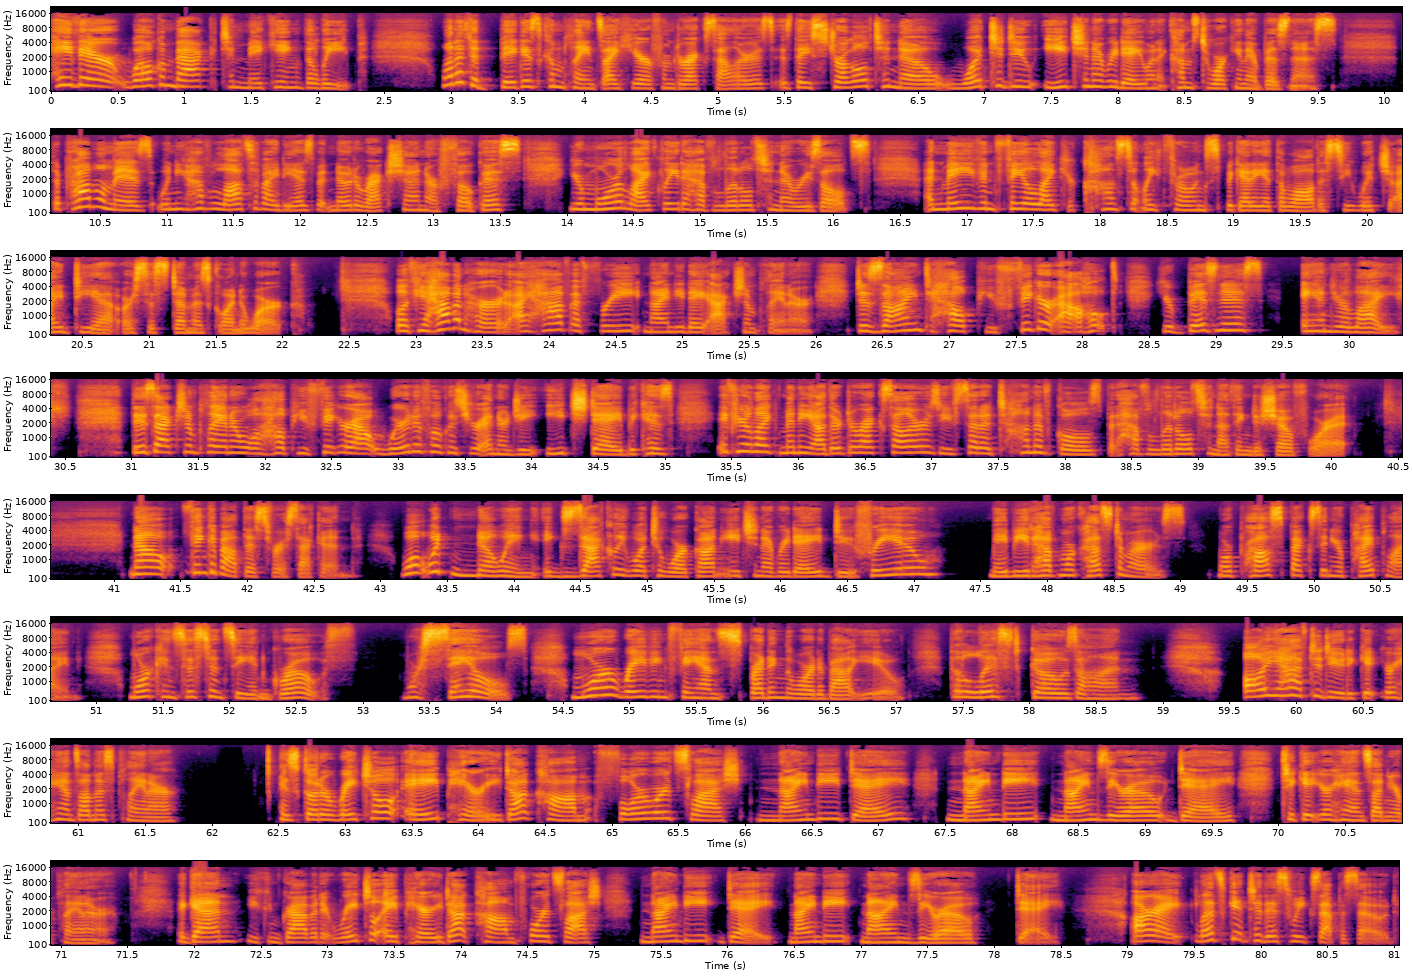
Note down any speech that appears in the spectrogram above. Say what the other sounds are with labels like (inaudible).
Hey there, welcome back to Making the Leap. One of the biggest complaints I hear from direct sellers is they struggle to know what to do each and every day when it comes to working their business. The problem is when you have lots of ideas but no direction or focus, you're more likely to have little to no results and may even feel like you're constantly throwing spaghetti at the wall to see which idea or system is going to work. Well, if you haven't heard, I have a free 90 day action planner designed to help you figure (laughs) out your business and your life. This action planner will help you figure out where to focus your energy each day because if you're like many other direct sellers, you've set a ton of goals but have little to nothing to show for it. Now, think about this for a second. What would knowing exactly what to work on each and every day do for you? Maybe you'd have more customers, more prospects in your pipeline, more consistency and growth, more sales, more raving fans spreading the word about you. The list goes on. All you have to do to get your hands on this planner is go to rachelaperry.com forward slash 90 day, 90, 90 day to get your hands on your planner. Again, you can grab it at rachelaperry.com forward slash 90 day, 90, 90 day. All right, let's get to this week's episode.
